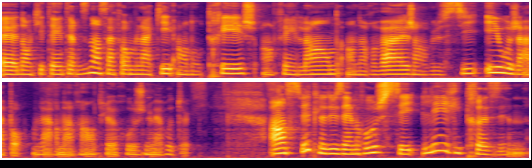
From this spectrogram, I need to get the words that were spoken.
Euh, donc, il était interdit dans sa forme laquée en Autriche, en Finlande, en Norvège, en Russie et au Japon, l'armarante, le rouge numéro 2. Ensuite, le deuxième rouge, c'est l'érythrosine.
